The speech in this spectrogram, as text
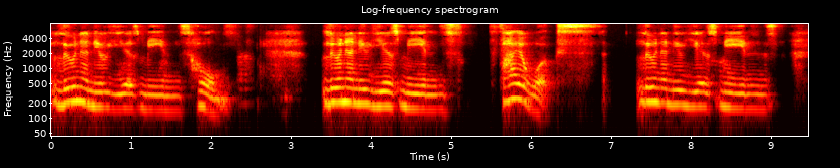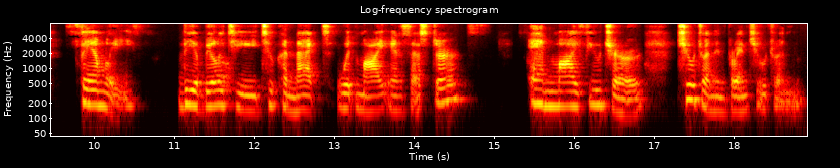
Lunar New Year's means home. Lunar New Year's means fireworks. Lunar New Year's means family, the ability to connect with my ancestors and my future children and grandchildren.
